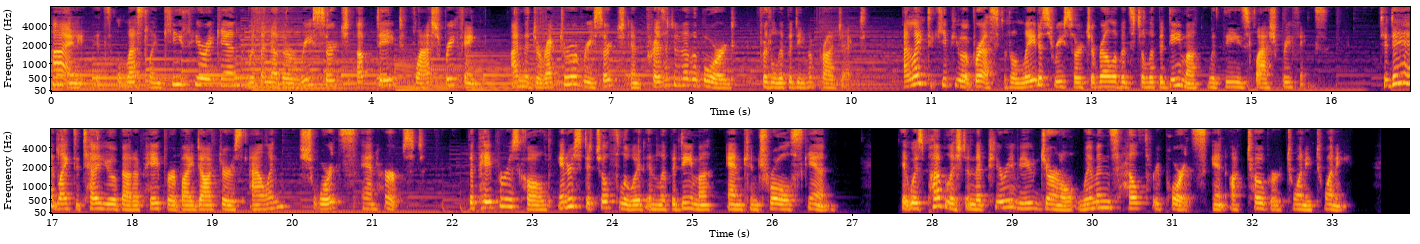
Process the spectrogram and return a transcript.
Hi, it's Leslyn Keith here again with another research update flash briefing. I'm the Director of Research and President of the Board for the Lipedema Project. I like to keep you abreast of the latest research of relevance to lipedema with these flash briefings. Today, I'd like to tell you about a paper by doctors Allen, Schwartz, and Herbst. The paper is called Interstitial Fluid in Lipedema and Control Skin. It was published in the peer reviewed journal Women's Health Reports in October 2020.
